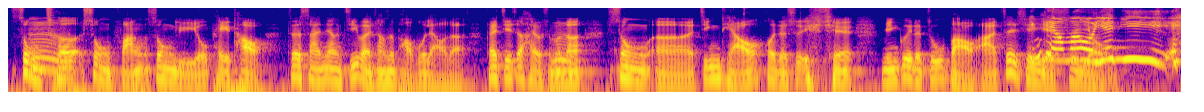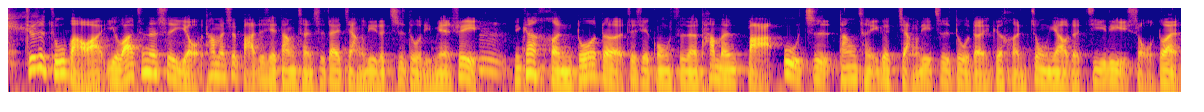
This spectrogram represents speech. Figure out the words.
送车、送房、送旅游配套，这三样基本上是跑不了的。再接着还有什么呢？送呃金条或者是一些名贵的珠宝啊，这些也是有。我愿意。就是珠宝啊，有啊，真的是有。他们是把这些当成是在奖励的制度里面，所以你看很多的这些公司呢，他们把物质当成一个奖励制度的一个很重要的激励手段。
